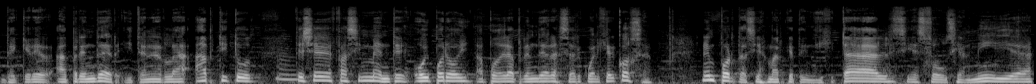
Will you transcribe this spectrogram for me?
de querer aprender y tener la aptitud Mm. te lleve fácilmente, hoy por hoy, a poder aprender a hacer cualquier cosa. No importa si es marketing digital, si es social media,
